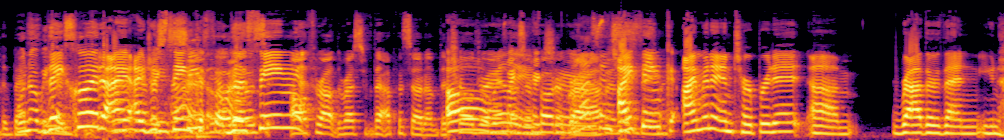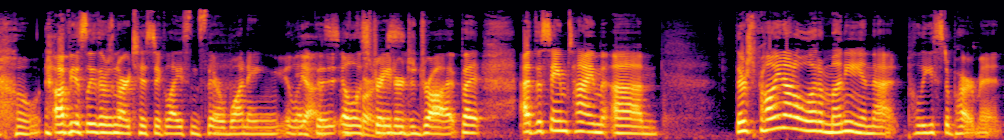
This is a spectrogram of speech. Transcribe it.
the best. Well, no, they could. I, I just think the thing all throughout the rest of the episode of the oh, children, really? photographs. I think I'm going to interpret it. Um, rather than you know obviously there's an artistic license there wanting like yes, the illustrator course. to draw it but at the same time um, there's probably not a lot of money in that police department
